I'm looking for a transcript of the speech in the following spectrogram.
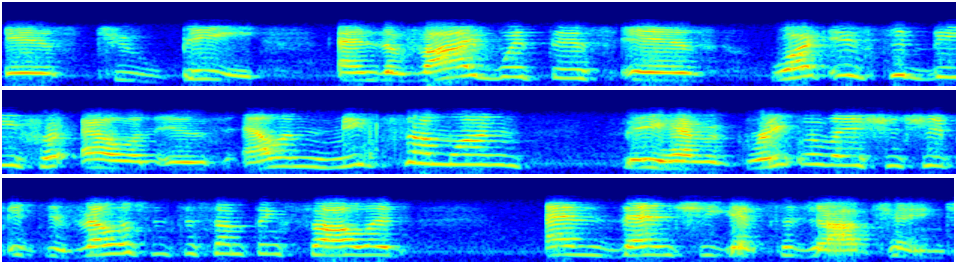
is to be. And the vibe with this is what is to be for Ellen is Ellen meets someone, they have a great relationship, it develops into something solid, and then she gets a job change.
